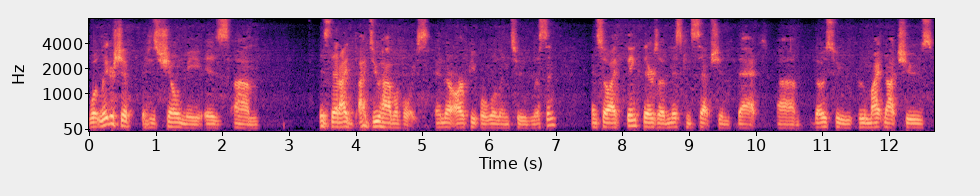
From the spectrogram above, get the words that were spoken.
what leadership has shown me is um, is that I, I do have a voice, and there are people willing to listen. And so I think there's a misconception that um, those who who might not choose,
